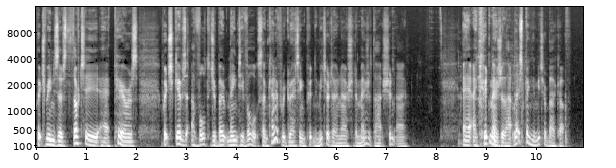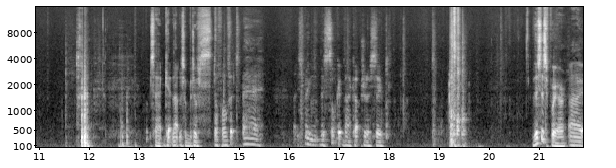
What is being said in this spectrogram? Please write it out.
which means there's 30 uh, pairs which gives a voltage about 90 volts. I'm kind of regretting putting the meter down now. I should have measured that, shouldn't I? Uh, I could measure that. Let's bring the meter back up. Let's uh, get that little bit of stuff off it. Uh, let's bring the socket back up, should I say. This is where I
